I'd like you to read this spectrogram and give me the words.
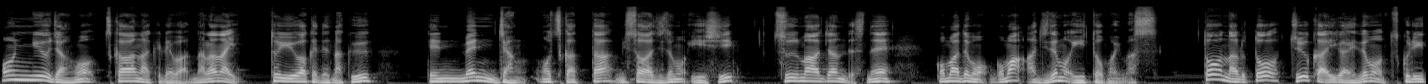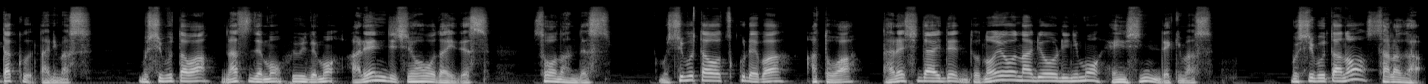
本乳醤を使わなければならないというわけでなく、甜麺醤を使った味噌味でもいいし、ツーマー醤ですね。ごまでもごま味でもいいと思います。となると中華以外でも作りたくなります。蒸し豚は夏でも冬でもアレンジし放題です。そうなんです。蒸し豚を作れば、あとはタレ次第でどのような料理にも変身できます。蒸し豚のサラダ、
